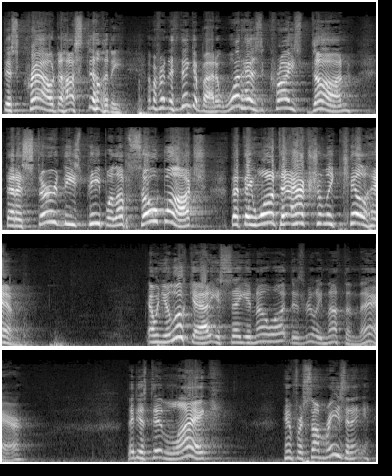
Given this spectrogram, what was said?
this crowd to hostility. And my friend, think about it. What has Christ done that has stirred these people up so much that they want to actually kill him? And when you look at it, you say, you know what? There's really nothing there. They just didn't like him for some reason.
